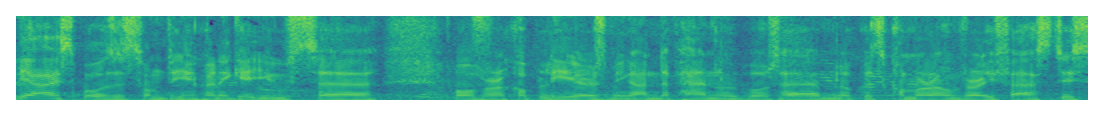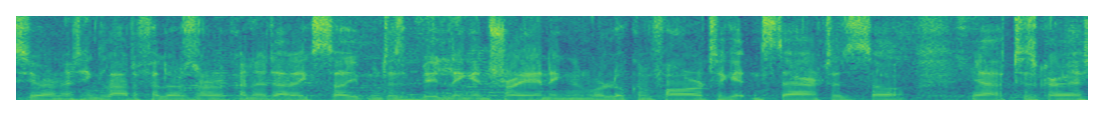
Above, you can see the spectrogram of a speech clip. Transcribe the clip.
Yeah, I suppose it's something you kind of get used to over a couple of years being on the panel. But um, look, it's come around very fast this year, and I think a lot of fellas are kind of that excitement is building and training, and we're looking forward to getting started. So yeah, it is great.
